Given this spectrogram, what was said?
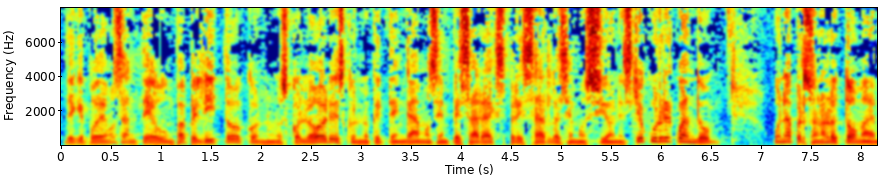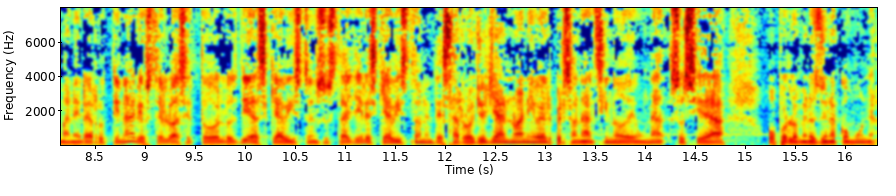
de que podemos ante un papelito con unos colores, con lo que tengamos, empezar a expresar las emociones. ¿Qué ocurre cuando una persona lo toma de manera rutinaria, usted lo hace todos los días, ¿qué ha visto en sus talleres? ¿Qué ha visto en el desarrollo ya no a nivel personal, sino de una sociedad o por lo menos de una comuna?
